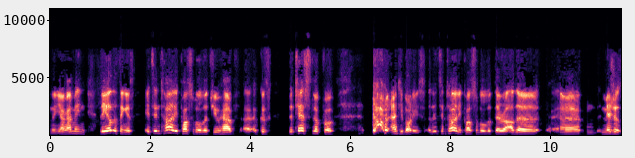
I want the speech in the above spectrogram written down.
the young. I mean, the other thing is it's entirely possible that you have because uh, the tests look for antibodies. It's entirely possible that there are other uh, measures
